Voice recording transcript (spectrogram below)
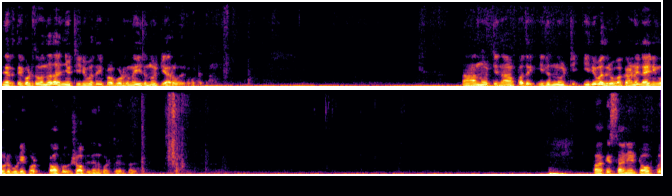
നേരത്തെ കൊടുത്തു വന്നത് അഞ്ഞൂറ്റി ഇരുപത് ഇപ്പോൾ കൊടുക്കുന്നത് ഇരുന്നൂറ്റി അറുപത് രൂപ നാനൂറ്റി നാൽപ്പത് ഇരുന്നൂറ്റി ഇരുപത് രൂപക്കാണ് ലൈനിങ്ങോട് കൂടിയ ടോപ്പ് ഷോപ്പിൽ നിന്ന് കൊടുത്തു വരുന്നത്. പാകിസ്ഥാനി ടോപ്പ്.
